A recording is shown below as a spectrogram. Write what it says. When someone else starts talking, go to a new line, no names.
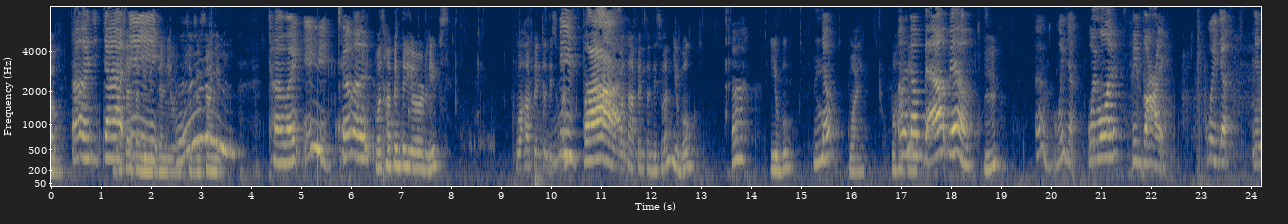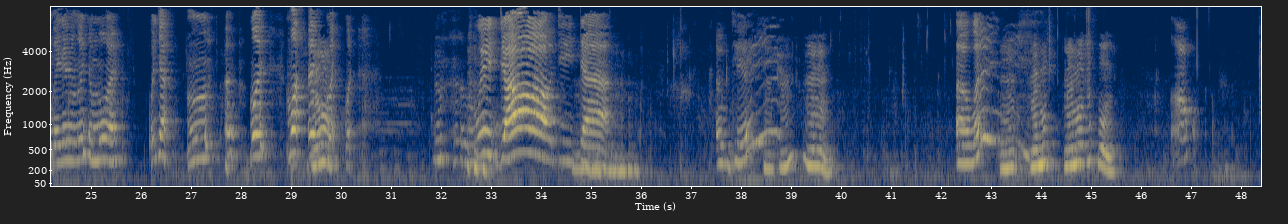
Bob. Basa sa niyo. Sa. What happened to your lips? What happened to this one? What happened to this one? You bug? You bug? No. Why? What happened? Hmm? No.
Okay.
Mm-hmm. Mm.
Away.
Mm. My mouth, my mouth is full.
